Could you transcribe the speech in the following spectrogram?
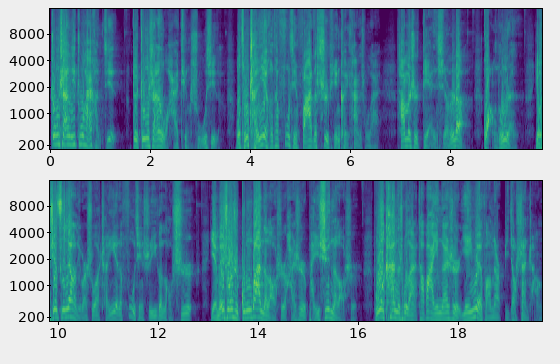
中山离珠海很近。对中山我还挺熟悉的，我从陈烨和他父亲发的视频可以看得出来，他们是典型的广东人。有些资料里边说陈烨的父亲是一个老师，也没说是公办的老师还是培训的老师。不过看得出来，他爸应该是音乐方面比较擅长，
